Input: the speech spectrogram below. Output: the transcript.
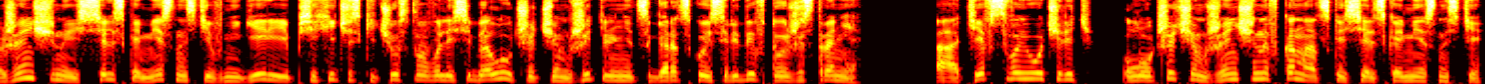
Женщины из сельской местности в Нигерии психически чувствовали себя лучше, чем жительницы городской среды в той же стране, а те, в свою очередь, лучше, чем женщины в канадской сельской местности.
